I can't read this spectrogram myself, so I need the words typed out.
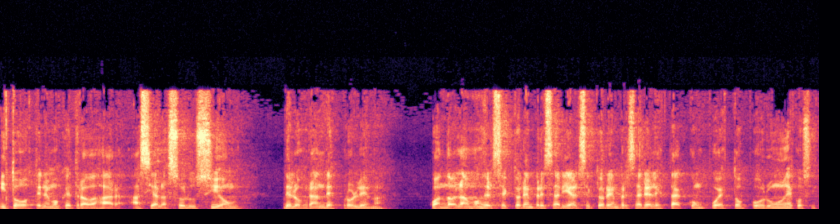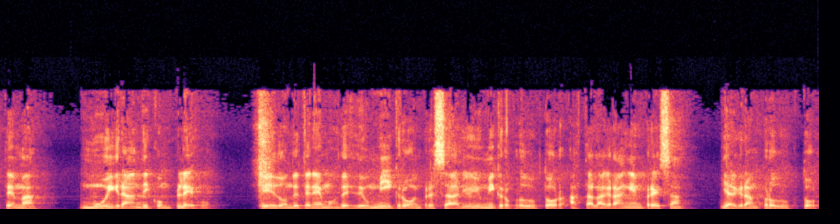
y todos tenemos que trabajar hacia la solución de los grandes problemas. Cuando hablamos del sector empresarial, el sector empresarial está compuesto por un ecosistema muy grande y complejo, eh, donde tenemos desde un microempresario y un microproductor hasta la gran empresa y al gran productor.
